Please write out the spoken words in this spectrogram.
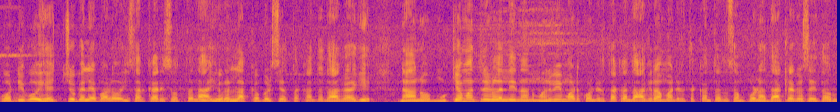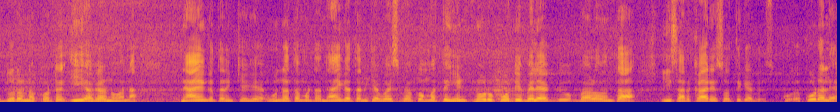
ಕೋಟಿಗೂ ಹೆಚ್ಚು ಬೆಲೆ ಬಾಳುವ ಈ ಸರ್ಕಾರಿ ಸ್ವತ್ತನ್ನು ಇವರೆಲ್ಲ ಕಬಳಿಸಿರ್ತಕ್ಕಂಥದ್ದು. ಹಾಗಾಗಿ ನಾನು ಮುಖ್ಯಮಂತ್ರಿಗಳಲ್ಲಿ ನಾನು ಮನವಿ ಮಾಡ್ಕೊಂಡಿರ್ತಕ್ಕಂಥ, ಆಗ್ರಹ ಮಾಡಿರ್ತಕ್ಕಂಥದ್ದು ಸಂಪೂರ್ಣ ದಾಖಲೆಗಳು ಸಹಿತ ಅವರು ದೂರನ್ನು ಕೊಟ್ಟು ಈ ಹಗರಣವನ್ನು ನ್ಯಾಯಾಂಗ ತನಿಖೆಗೆ, ಉನ್ನತ ಮಟ್ಟ ನ್ಯಾಯಾಂಗ ತನಿಖೆ ವಹಿಸಬೇಕು. ಮತ್ತು ಎಂಟುನೂರು ಕೋಟಿ ಬೆಲೆಗೂ ಬಾಳುವಂಥ ಈ ಸರ್ಕಾರಿ ಸ್ವತ್ತಿಗೆ ಕೂಡಲೇ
